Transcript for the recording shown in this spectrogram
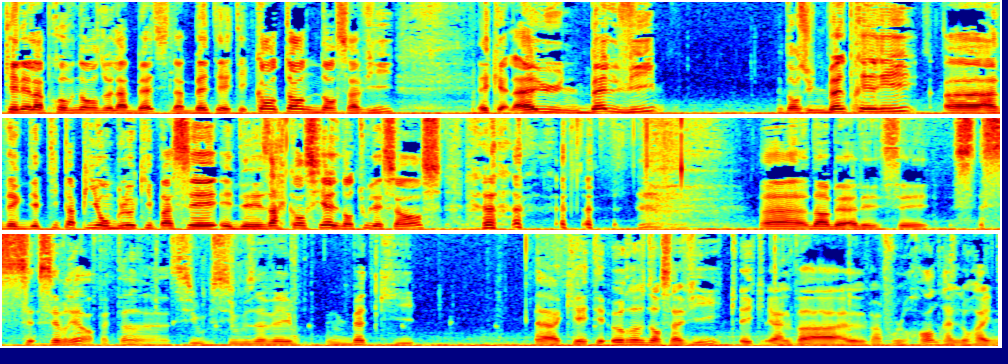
quelle est la provenance de la bête, si la bête a été contente dans sa vie et qu'elle a eu une belle vie dans une belle prairie euh, avec des petits papillons bleus qui passaient et des arcs-en-ciel dans tous les sens. Euh, non mais allez, c'est vrai en fait. Hein. Si, si, vous avez une bête qui euh, qui a été heureuse dans sa vie et qu'elle va, elle va vous le rendre, elle aura une,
